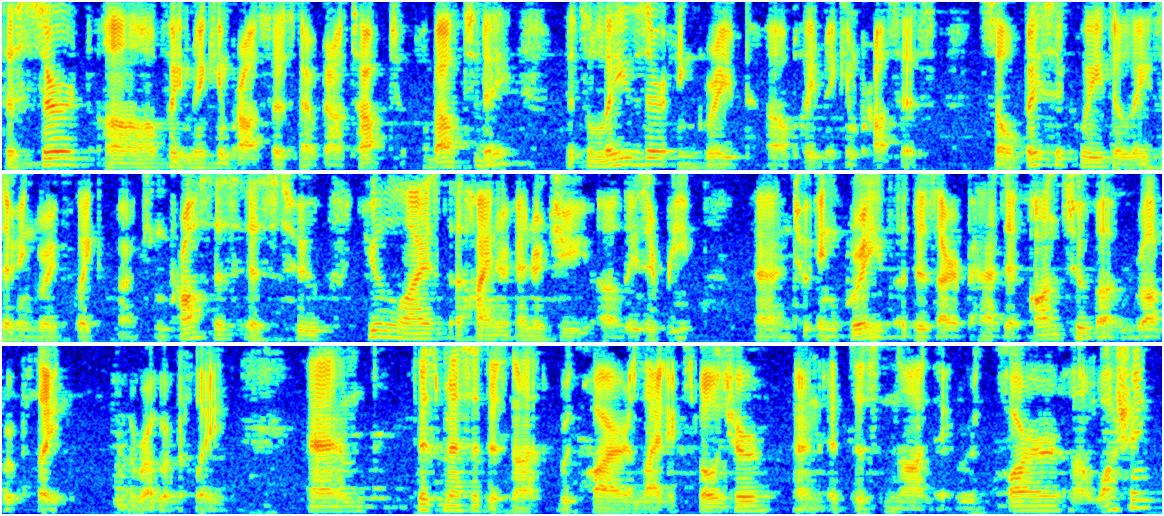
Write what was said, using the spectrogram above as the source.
The third uh, plate making process that we're going to talk to, about today is the laser engraved uh, plate making process. So basically the laser engraved plate making process is to utilize the higher energy uh, laser beam and to engrave a desired pattern onto a rubber plate, a rubber plate. And this method does not require light exposure and it does not require uh, washing.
